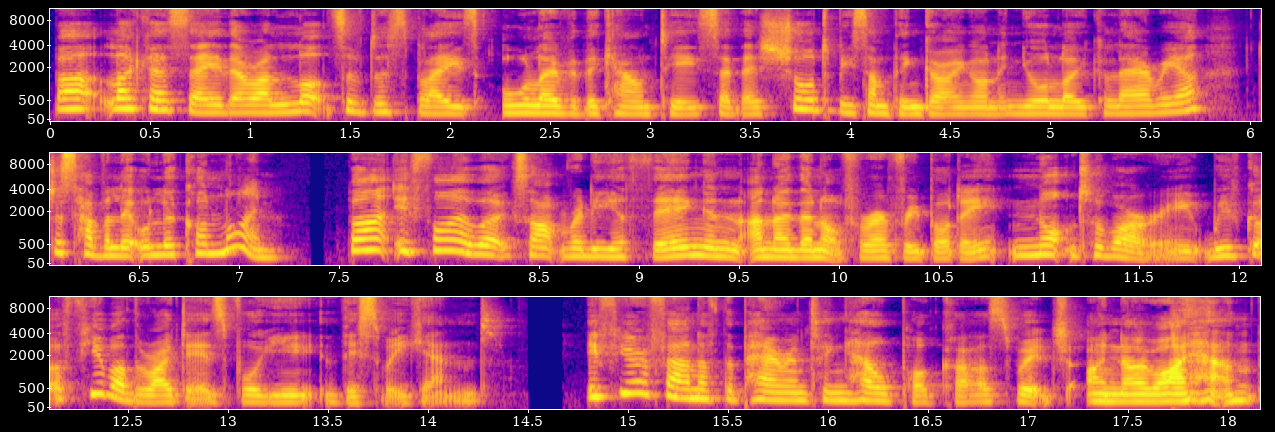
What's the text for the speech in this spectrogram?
But like I say, there are lots of displays all over the county, so there's sure to be something going on in your local area. Just have a little look online. But if fireworks aren't really a thing, and I know they're not for everybody, not to worry, we've got a few other ideas for you this weekend. If you're a fan of the Parenting Hell podcast, which I know I am,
